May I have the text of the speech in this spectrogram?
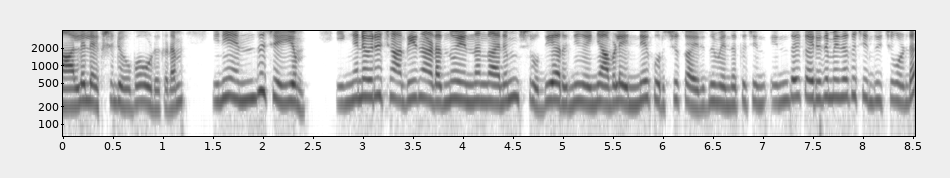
നാല് ലക്ഷം രൂപ കൊടുക്കണം. ഇനി എന്ത് ചെയ്യും? ഇങ്ങനെ ഒരു ചതി നടന്നു എന്നെങ്ങാനും ശ്രുതി അറിഞ്ഞു കഴിഞ്ഞാൽ അവൾ എന്നെക്കുറിച്ച് കരുതുമെന്നൊക്കെ ചിന് എന്ത് കരുതുമെന്നൊക്കെ ചിന്തിച്ചുകൊണ്ട്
